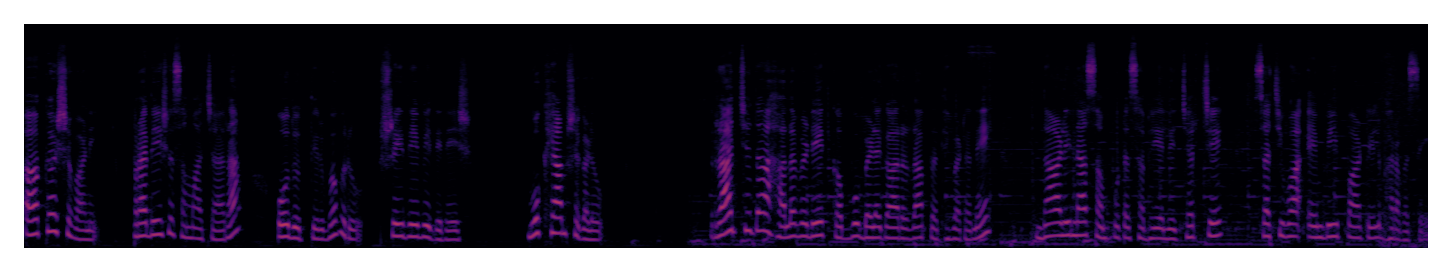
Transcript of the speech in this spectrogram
ಆಕಾಶವಾಣಿ ಪ್ರದೇಶ ಸಮಾಚಾರ ಓದುತ್ತಿರುವವರು ಶ್ರೀದೇವಿ ದಿನೇಶ್. ಮುಖ್ಯಾಂಶಗಳು. ರಾಜ್ಯದ ಹಲವೆಡೆ ಕಬ್ಬು ಬೆಳೆಗಾರರ ಪ್ರತಿಭಟನೆ, ನಾಳಿನ ಸಂಪುಟ ಸಭೆಯಲ್ಲಿ ಚರ್ಚೆ, ಸಚಿವ ಎಂಬಿ ಪಾಟೀಲ್ ಭರವಸೆ.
